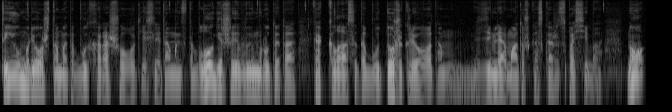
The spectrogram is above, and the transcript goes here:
ты умрешь, там это будет хорошо. Вот если там инстаблогерши вымрут, это как класс, это будет тоже клево, там земля матушка скажет спасибо. Но,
